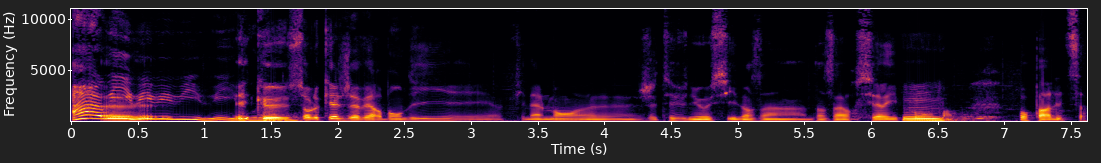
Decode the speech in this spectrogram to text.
Ah oui, Euh, oui, oui, oui, oui. et que sur lequel j'avais rebondi et euh, finalement euh, j'étais venu aussi dans un dans un hors-série pour Hmm. pour parler de ça.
